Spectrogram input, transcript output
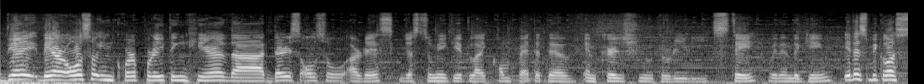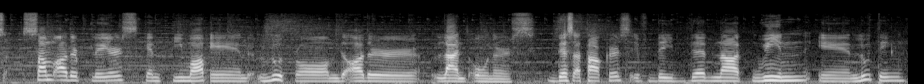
they they are also incorporating here that there is also a risk just to make it like competitive, encourage you to really stay within the game. It is because some other players can team up and loot from the other landowners. These attackers, if they did not win in looting,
